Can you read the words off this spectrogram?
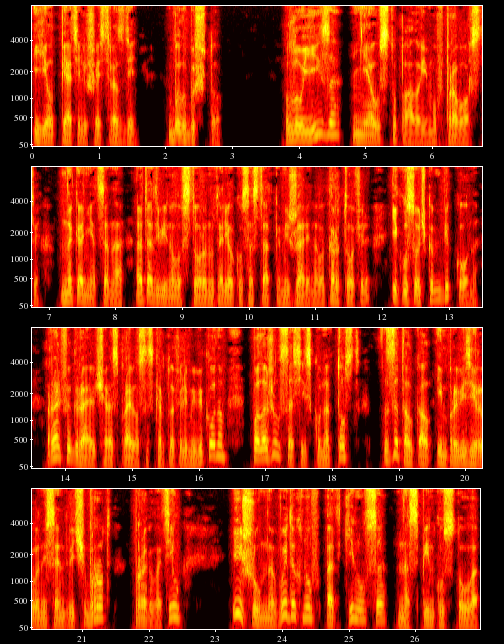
и ел пять или шесть раз в день. Было бы что. Луиза не уступала ему в проворстве. Наконец она отодвинула в сторону тарелку с остатками жареного картофеля и кусочком бекона. Ральф играючи расправился с картофелем и беконом, положил сосиску на тост, затолкал импровизированный сэндвич в рот, проглотил и, шумно выдохнув, откинулся на спинку стула.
